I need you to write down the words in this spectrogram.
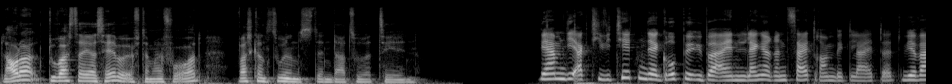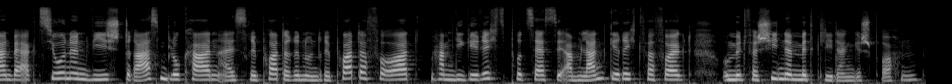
Laura, du warst da ja selber öfter mal vor Ort. Was kannst du uns denn dazu erzählen? Wir haben die Aktivitäten der Gruppe über einen längeren Zeitraum begleitet. Wir waren bei Aktionen wie Straßenblockaden als Reporterinnen und Reporter vor Ort, haben die Gerichtsprozesse am Landgericht verfolgt und mit verschiedenen Mitgliedern gesprochen.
